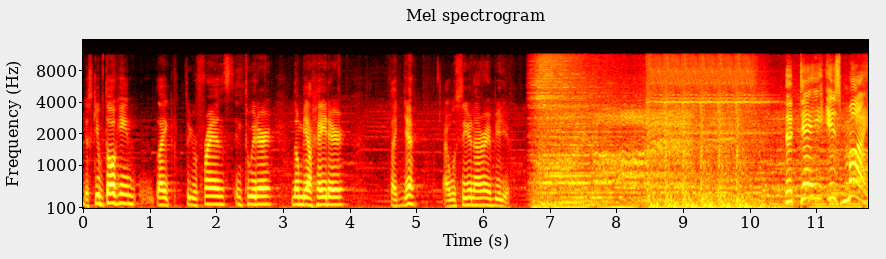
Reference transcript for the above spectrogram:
just keep talking like to your friends in Twitter. Don't be a hater. It's like yeah, I will see you in another video. The day is mine.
